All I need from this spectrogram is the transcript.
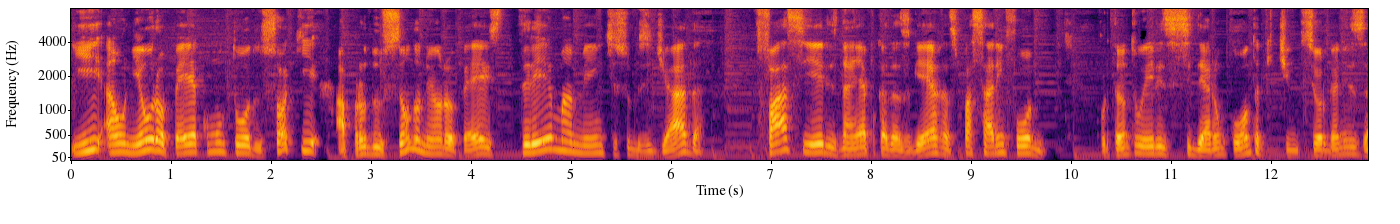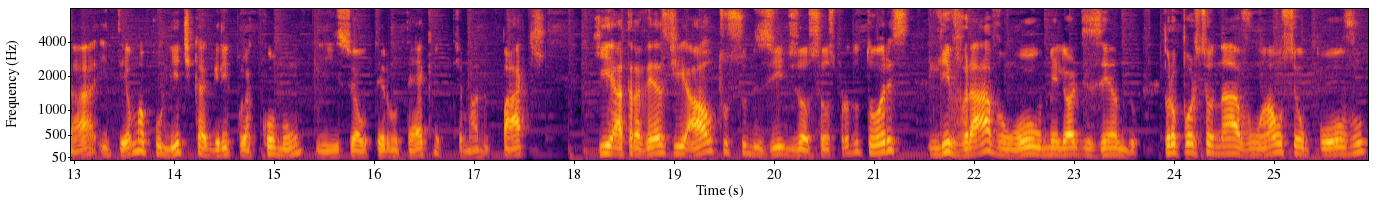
e a União Europeia como um todo. Só que a produção da União Europeia é extremamente subsidiada, faz eles, na época das guerras, passarem fome. Portanto, eles se deram conta que tinham que se organizar e ter uma política agrícola comum, e isso é o termo técnico chamado PAC, que através de altos subsídios aos seus produtores livravam, ou melhor dizendo, proporcionavam ao seu povo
